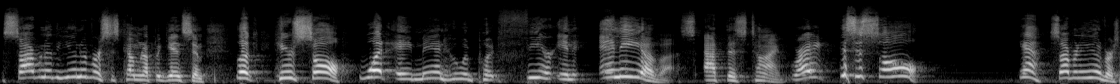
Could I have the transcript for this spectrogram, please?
The sovereign of the universe is coming up against him. Look, here's Saul. What a man who would put fear in any of us at this time, right? This is Saul. Yeah, sovereign of the universe.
